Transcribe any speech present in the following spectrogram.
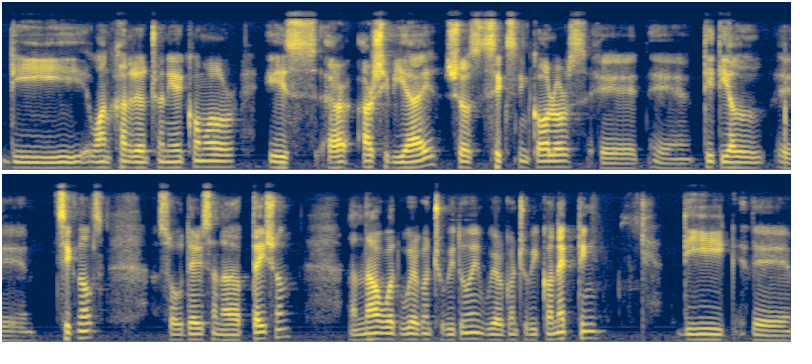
the 128 Commodore is RGBI shows 16 colors uh, uh, TTL uh, signals so there is an adaptation. And now what we're going to be doing, we are going to be connecting the the,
